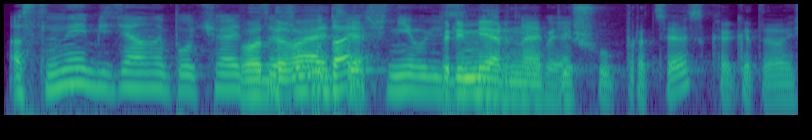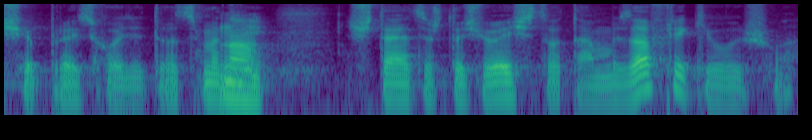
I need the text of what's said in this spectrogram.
Остальные обезьяны, получается, Вот живут давай я дальше, не примерно опишу процесс, как это вообще происходит. Вот смотри, Ну. считается, что человечество там из Африки вышло,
